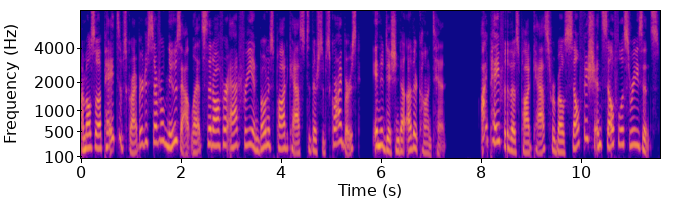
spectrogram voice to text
I'm also a paid subscriber to several news outlets that offer ad-free and bonus podcasts to their subscribers in addition to other content. I pay for those podcasts for both selfish and selfless reasons.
